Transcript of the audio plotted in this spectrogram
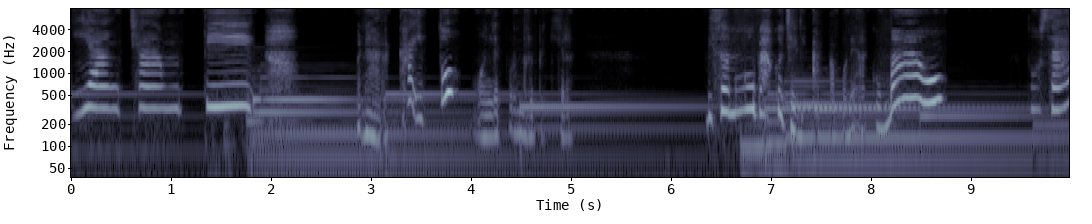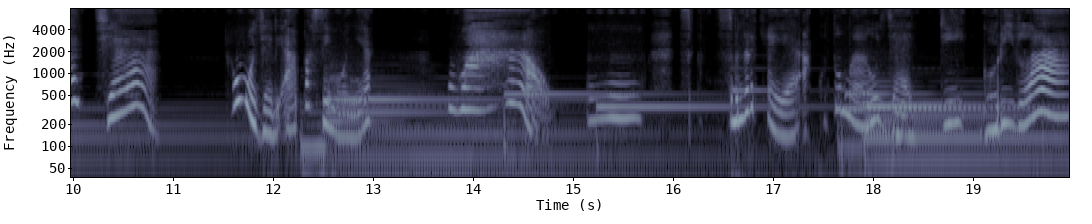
yang cantik. Benarkah itu? Monyet pun berpikir. Bisa mengubahku jadi apa pun yang aku mau. Tentu saja. Kamu mau jadi apa sih monyet? Wow. Hmm, sebenarnya ya aku tuh mau jadi gorila.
